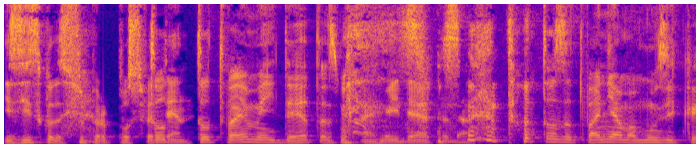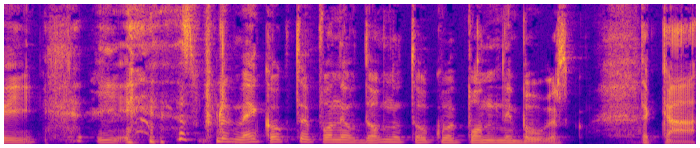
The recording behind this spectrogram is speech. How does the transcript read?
изисква да си супер посветен. То, то това има идеята. Това има идеята, да. то, то затова няма музика и, и според мен колкото е по-неудобно, толкова е по-небългарско. Така.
